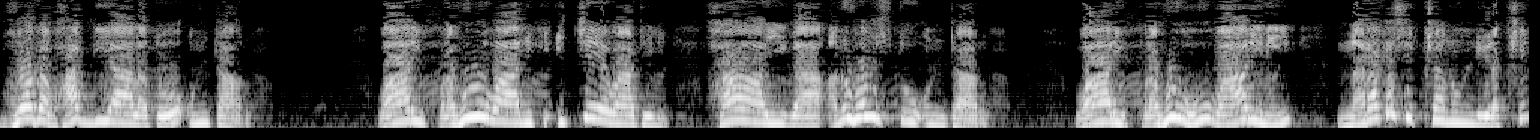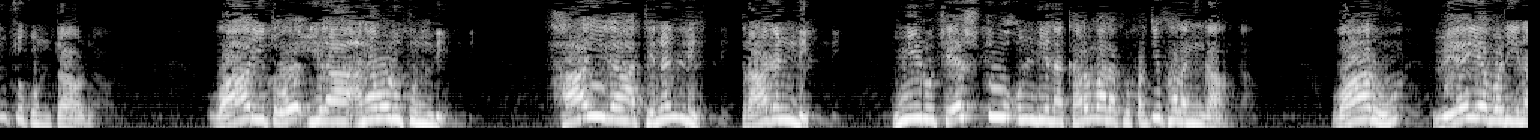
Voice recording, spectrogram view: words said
భోగభాగ్యాలతో ఉంటారు. వారి ప్రభువు వారికి ఇచ్చే వాటిని హాయిగా అనుభవిస్తూ ఉంటారు. వారి ప్రభువు వారిని నరక శిక్ష నుండి రక్షించుకుంటాడు. వారితో ఇలా అనవడుతుంది. హాయిగా తినండి త్రాగండి. మీరు చేస్తూ ఉండిన కర్మలకు ప్రతిఫలంగా. వారు వేయబడిన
